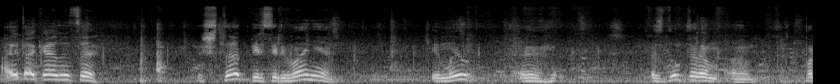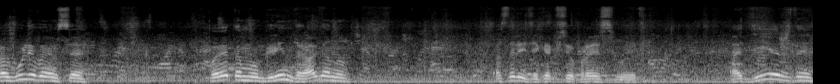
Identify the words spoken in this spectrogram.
А это оказывается штат Пенсильвания. И мы э, с доктором э, прогуливаемся по этому Грин Драгону. Посмотрите, как все происходит. Одежды.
